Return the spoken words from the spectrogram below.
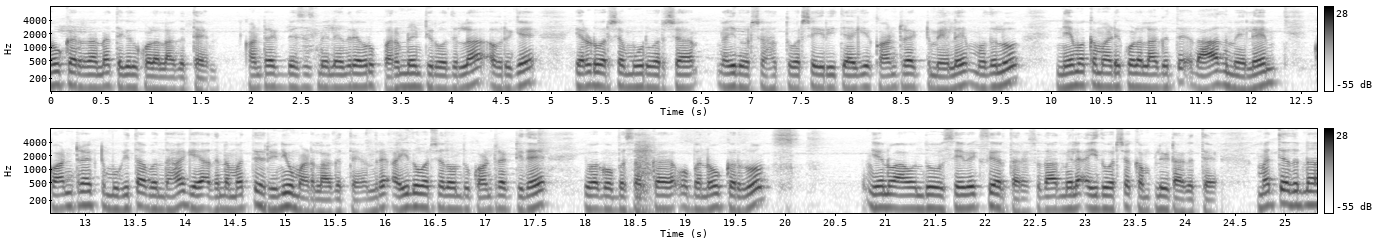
ನೌಕರರನ್ನು ತೆಗೆದುಕೊಳ್ಳಲಾಗುತ್ತೆ. ಕಾಂಟ್ರಾಕ್ಟ್ ಬೇಸಿಸ್ ಮೇಲೆ ಅಂದರೆ ಅವರು ಪರ್ಮನೆಂಟ್ ಇರೋದಿಲ್ಲ. ಅವರಿಗೆ ಎರಡು ವರ್ಷ, ಮೂರು ವರ್ಷ, ಐದು ವರ್ಷ, ಹತ್ತು ವರ್ಷ ಈ ರೀತಿಯಾಗಿ ಕಾಂಟ್ರಾಕ್ಟ್ ಮೇಲೆ ಮೊದಲು ನೇಮಕ ಮಾಡಿಕೊಳ್ಳಲಾಗುತ್ತೆ. ಅದಾದ ಮೇಲೆ ಕಾಂಟ್ರಾಕ್ಟ್ ಮುಗಿತಾ ಬಂದ ಹಾಗೆ ಅದನ್ನು ಮತ್ತೆ ರಿನ್ಯೂ ಮಾಡಲಾಗುತ್ತೆ. ಅಂದರೆ ಐದು ವರ್ಷದ ಒಂದು ಕಾಂಟ್ರಾಕ್ಟ್ ಇದೆ. ಇವಾಗ ಒಬ್ಬ ಸರ್ಕಾರ, ಒಬ್ಬ ನೌಕರರು ಏನು ಆ ಒಂದು ಸೇವೆಗೆ ಸೇರ್ತಾರೆ. ಸೊ ಅದಾದಮೇಲೆ ಐದು ವರ್ಷ ಕಂಪ್ಲೀಟ್ ಆಗುತ್ತೆ. ಮತ್ತು ಅದನ್ನು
